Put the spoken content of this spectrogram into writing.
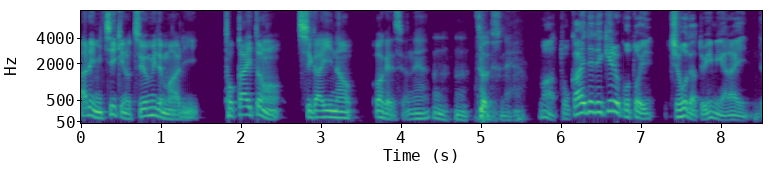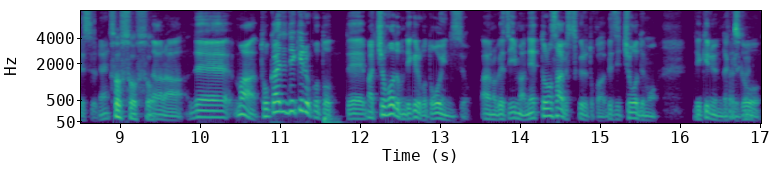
ある意味地域の強みでもあり都会との違いなわけですよね。うんうん、そうですね。まあ都会でできることを地方でやっても意味がないんですよね。そうそうそう。だから、で、まあ都会でできることって、まあ地方でもできること多いんですよ。あの別に今ネットのサービス作るとか別に地方でもできるんだけど、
